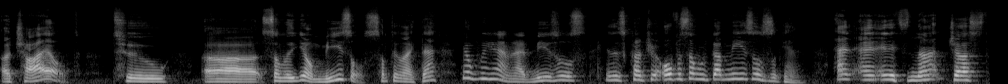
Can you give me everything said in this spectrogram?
a child to uh, some of the, you know, measles, something like that. You know, we haven't had measles in this country. All of a sudden, we've got measles again. And, and, and it's not just,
